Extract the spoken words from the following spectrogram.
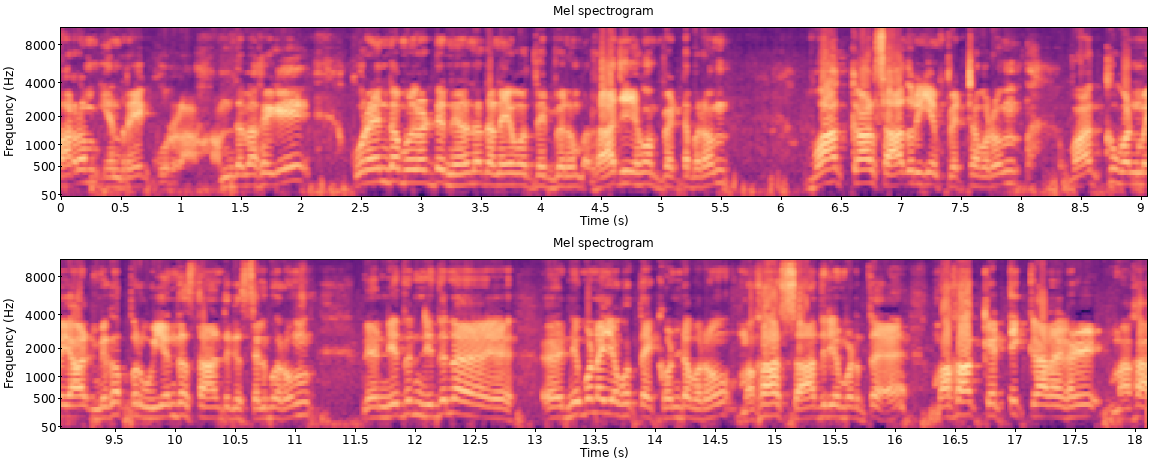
வரம் என்றே கூறலாம். அந்த வகையில் குறைந்த முதலீட்டு நிறந்த தனயோகத்தை பெறும் ராஜயோகம் பெற்றவரும் வாக்கால் சாதுரியம் பெற்றவரும் வாக்கு வன்மையால் மிகப்பெரு உயர்ந்த ஸ்தானத்துக்கு செல்வரும் நிது நிதின நிபுண யுகத்தை கொண்டவரும் மகா சாதுரியம் படுத்த மகா கெட்டிக்காரர்கள் மகா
